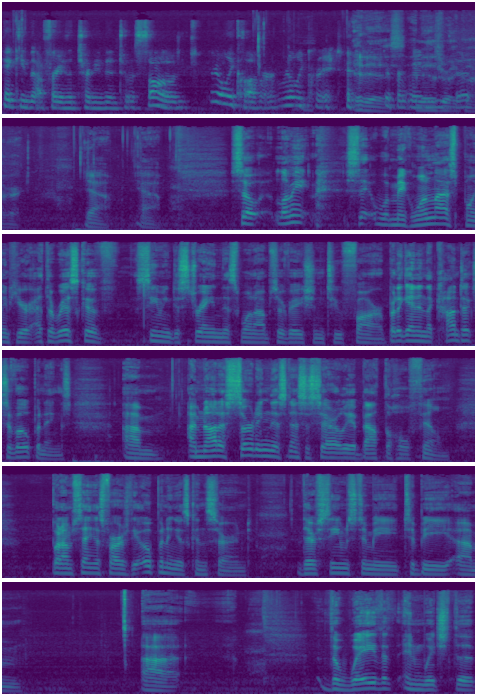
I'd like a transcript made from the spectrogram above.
Taking that phrase and turning it into a song really clever really creative. It is. It is really it. clever. Yeah yeah. So let me say, we'll make one last point here. At the risk of seeming to strain this one observation too far. But again, in the context of openings, um, I'm not asserting this necessarily about the whole film, but I'm saying as far as the opening is concerned, there seems to me to be um, uh, the way that in which the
